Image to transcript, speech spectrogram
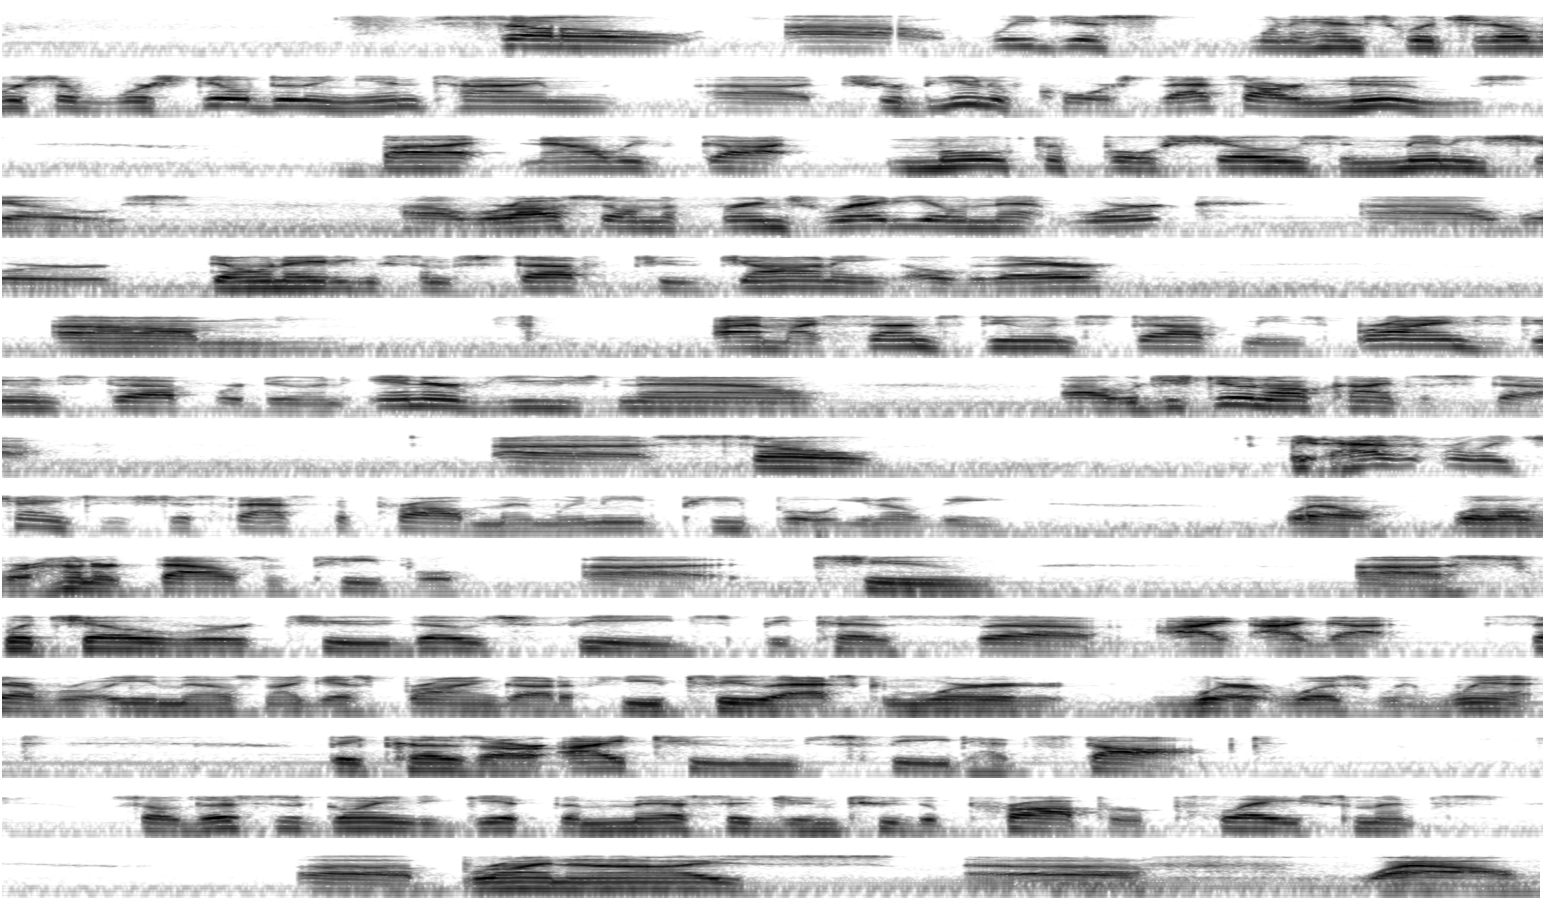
So uh, we just went ahead and switched it over. So we're still doing End Time uh, Tribune, of course. That's our news, but now we've got multiple shows and mini shows. Uh, we're also on the Fringe Radio Network. Uh, we're donating some stuff to Johnny over there. Um, I, my son's doing stuff. Means Brian's doing stuff. We're doing interviews now. Uh, we're just doing all kinds of stuff. Uh, so it hasn't really changed. It's just that's the problem, and we need people. You know, the well, well over hundred thousand people uh, to uh, switch over to those feeds because uh, I, I got several emails, and I guess Brian got a few too, asking where where it was we went because our iTunes feed had stopped. So this is going to get the message into the proper placements. Uh, Brian and I's, uh, wow,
